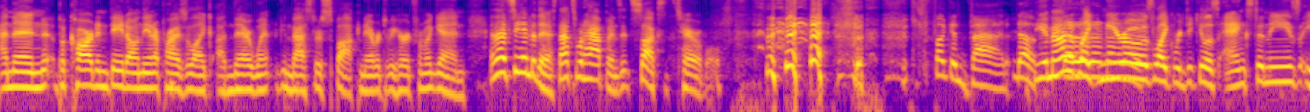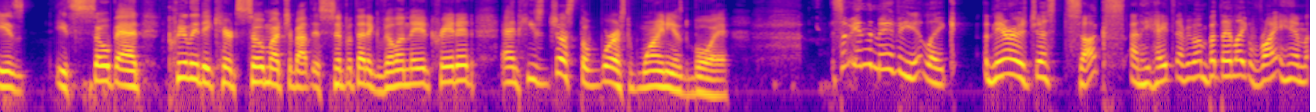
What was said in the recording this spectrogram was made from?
And then Picard and Data on the Enterprise are like, and there went Ambassador Spock, never to be heard from again. And that's the end of this. That's what happens. It sucks. It's terrible. It's fucking bad. No, The amount no, of like no, no. Nero's like ridiculous angst in these is is so bad. Clearly they cared so much about this sympathetic villain they had created, and he's just the worst, whiniest boy. So in the movie, like Nero just sucks and he hates everyone, but they like write him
